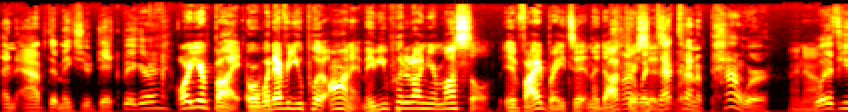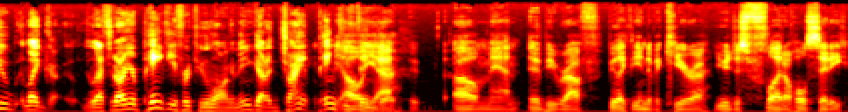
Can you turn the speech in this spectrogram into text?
an app that makes your dick bigger. or your butt or whatever you put on it maybe you put it on your muscle it vibrates it and the doctor Oh, says with that it kind works. of power. I know. What if you like left it on your pinky for too long, and then you got a giant pinky Oh finger? yeah. It- oh man, it'd be rough. Be like the end of Akira. You would just flood a whole city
